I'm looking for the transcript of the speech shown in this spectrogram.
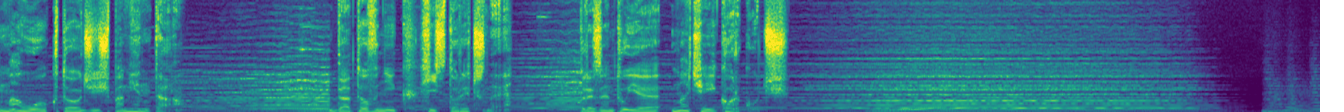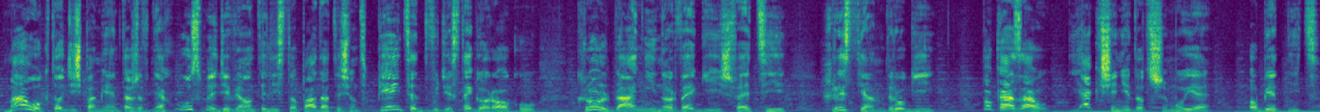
Mało kto dziś pamięta. Datownik historyczny prezentuje Maciej Korkuć. Mało kto dziś pamięta, że w dniach 8-9 listopada 1520 roku król Danii, Norwegii i Szwecji, Chrystian II, pokazał, jak się nie dotrzymuje obietnic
